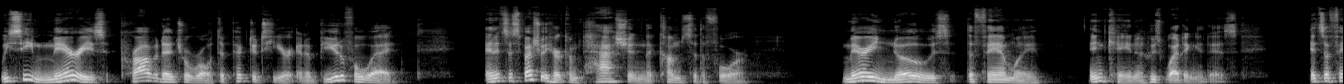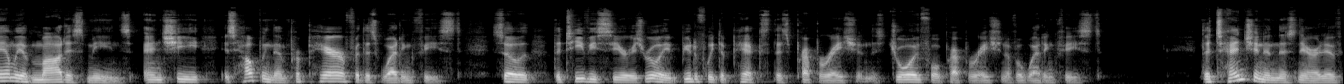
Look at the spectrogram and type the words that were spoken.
We see Mary's providential role depicted here in a beautiful way, and it's especially her compassion that comes to the fore. Mary knows the family in Cana whose wedding it is. It's a family of modest means, and she is helping them prepare for this wedding feast. So the TV series really beautifully depicts this preparation, this joyful preparation of a wedding feast. The tension in this narrative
